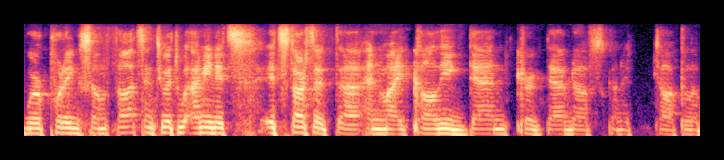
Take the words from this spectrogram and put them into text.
we're putting some thoughts into it. I mean, it's it starts at, uh, and my colleague Dan Kirk Davdov's going to talk a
